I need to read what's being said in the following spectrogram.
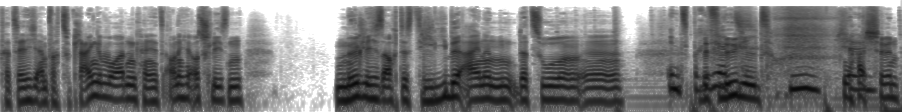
tatsächlich einfach zu klein geworden, kann ich jetzt auch nicht ausschließen. Möglich ist auch, dass die Liebe einen dazu äh, Inspiriert. beflügelt. Hm, Ja, schön,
